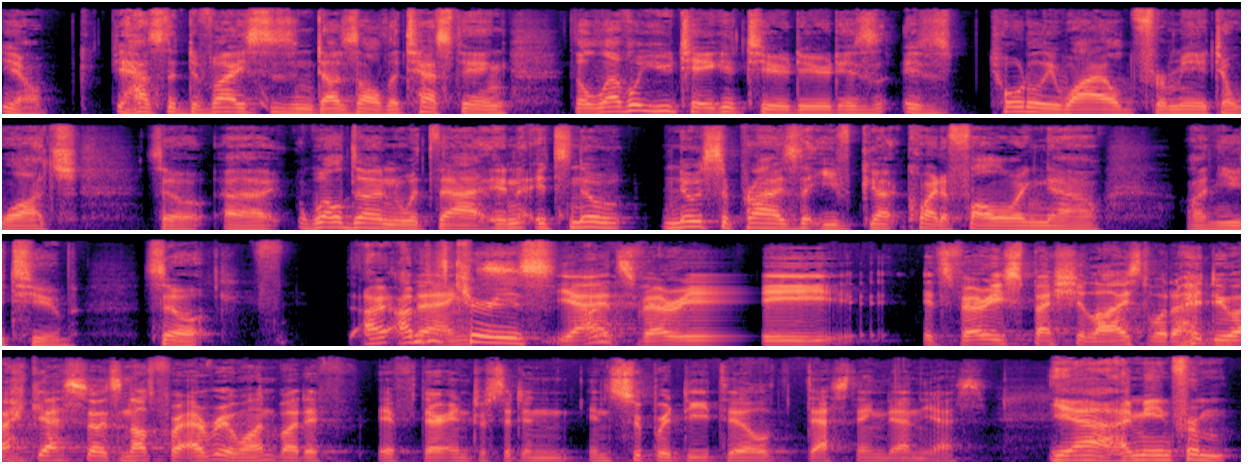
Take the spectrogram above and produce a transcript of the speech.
you know has the devices and does all the testing, the level you take it to, dude, is is totally wild for me to watch. So uh, well done with that, and it's no no surprise that you've got quite a following now on YouTube. So I, am just curious. Yeah, I'm, it's very it's very specialized what I do, I guess. So it's not for everyone, but if if they're interested in in super detailed testing, then yes. Yeah, I mean, from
